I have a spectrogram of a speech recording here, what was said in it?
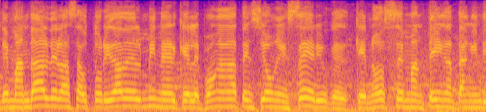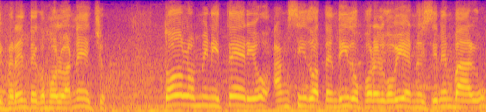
demandar de las autoridades del MINER que le pongan atención en serio, que, que no se mantengan tan indiferentes como lo han hecho. Todos los ministerios han sido atendidos por el gobierno y sin embargo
